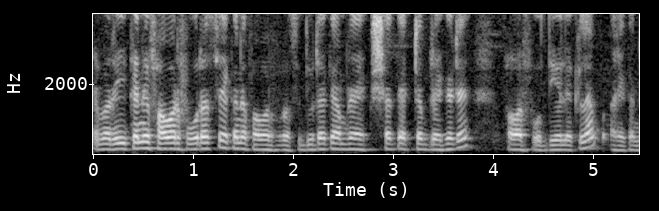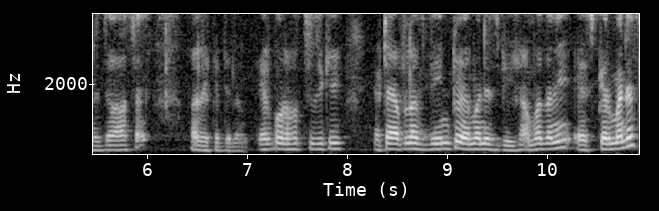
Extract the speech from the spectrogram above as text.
এবার এইখানে পাওয়ার ফোর আছে, এখানে পাওয়ার ফোর আছে। দুটাকে আমরা একসাথে একটা ব্র্যাকেটে পাওয়ার ফোর দিয়ে লিখলাম, আর এখানে যা আছে তা লিখে দিলাম। এরপর হচ্ছে যে কি, এটা a plus b into a minus b আমরা জানি a square minus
